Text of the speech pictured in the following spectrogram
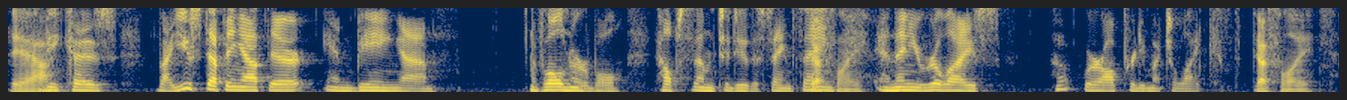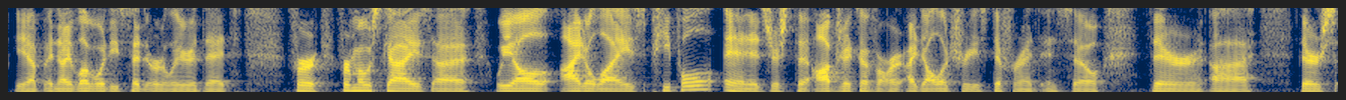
Yeah. Because by you stepping out there and being um, vulnerable helps them to do the same thing. Definitely. And then you realize we're all pretty much alike. Definitely. Yep. And I love what he said earlier that for for most guys, uh, we all idolize people, and it's just the object of our idolatry is different, and so there uh, there's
